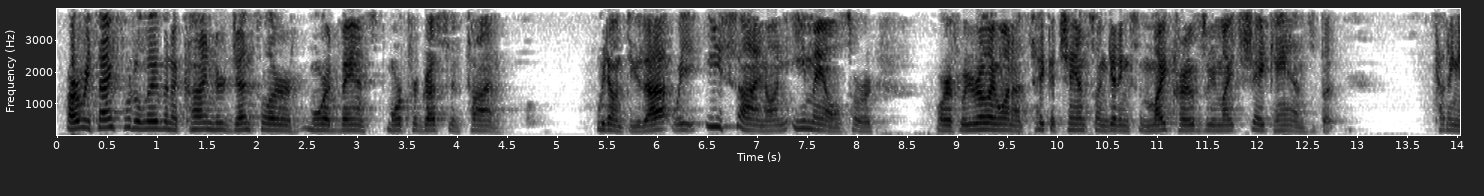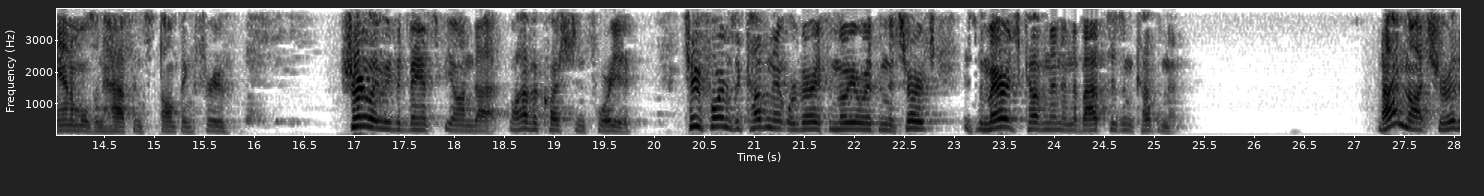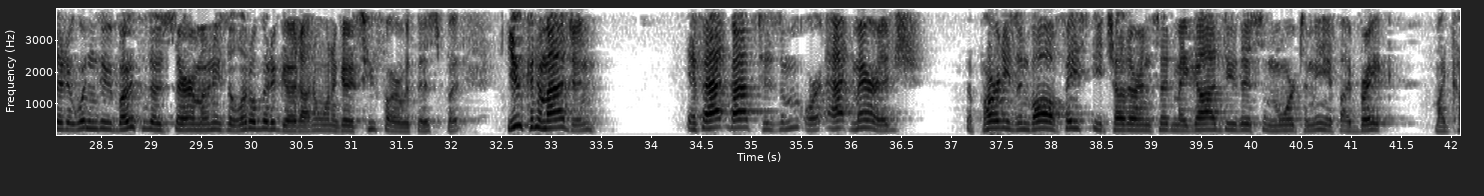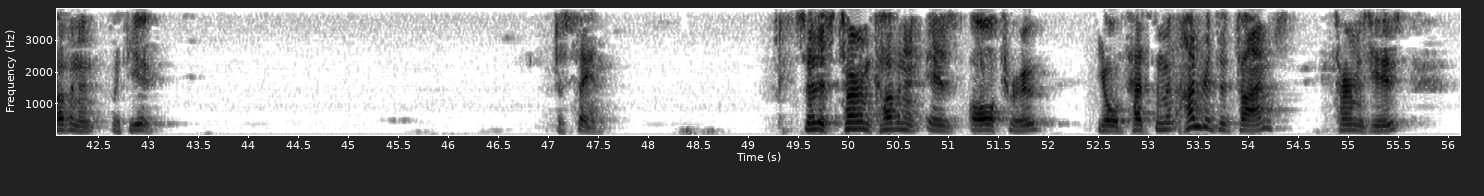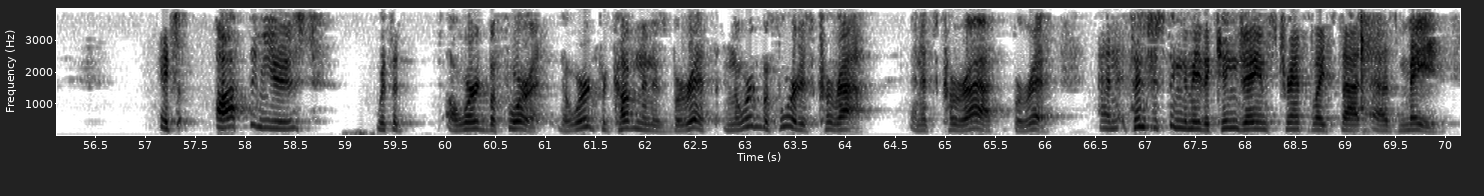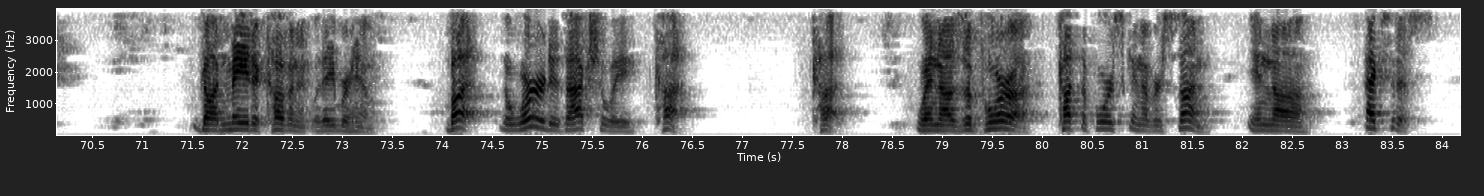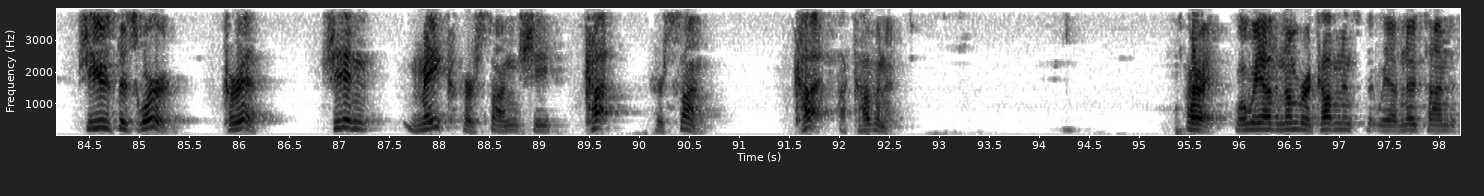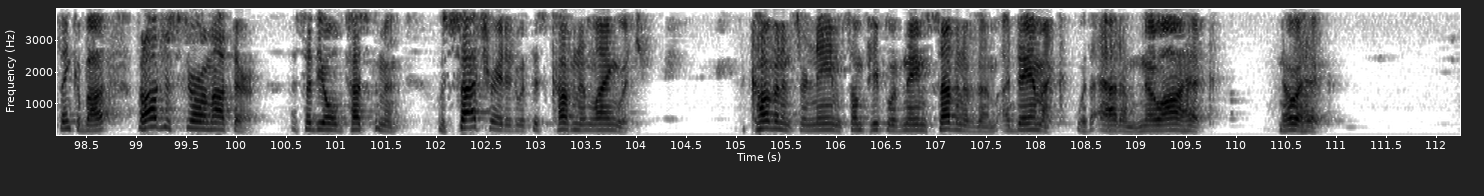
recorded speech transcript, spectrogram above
Are we thankful to live in a kinder, gentler, more advanced, more progressive time? We don't do that. We e-sign on emails or, or if we really want to take a chance on getting some microbes, we might shake hands, but cutting animals in half and stomping through. Surely we've advanced beyond that. Well, I have a question for you. Two forms of covenant we're very familiar with in the church is the marriage covenant and the baptism covenant. And I'm not sure that it wouldn't do both of those ceremonies a little bit of good. I don't want to go too far with this, but you can imagine if at baptism or at marriage, the parties involved faced each other and said, may God do this and more to me if I break my covenant with you. Just saying. So this term covenant is all through the Old Testament. Hundreds of times the term is used. It's often used with a, a word before it. The word for covenant is berith, and the word before it is karath. And it's karath, berith. And it's interesting to me that King James translates that as made. God made a covenant with Abraham. But the word is actually cut. Cut. When uh, Zipporah cut the foreskin of her son in uh, Exodus, she used this word, karith. She didn't make her son, she cut her son. Cut a covenant. Alright, well we have a number of covenants that we have no time to think about, but I'll just throw them out there. I said the Old Testament was saturated with this covenant language. Covenants are named, some people have named seven of them. Adamic with Adam, Noahic, Noahic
